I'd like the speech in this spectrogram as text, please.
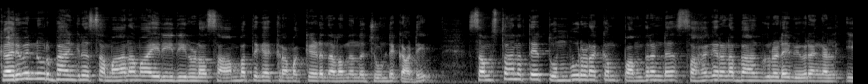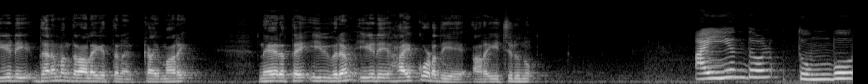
കരുവന്നൂർ ബാങ്കിന് സമാനമായ രീതിയിലുള്ള സാമ്പത്തിക ക്രമക്കേട് നടന്നെന്ന് ചൂണ്ടിക്കാട്ടി സംസ്ഥാനത്തെ തുമ്പൂറടക്കം പന്ത്രണ്ട് സഹകരണ ബാങ്കുകളുടെ വിവരങ്ങൾ ഇ ഡി ധനമന്ത്രാലയത്തിന് കൈമാറി. നേരത്തെ ഈ വിവരം ഇ ഡി ഹൈക്കോടതിയെ അറിയിച്ചിരുന്നു. അയ്യന്തോൾ തുമ്പൂർ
